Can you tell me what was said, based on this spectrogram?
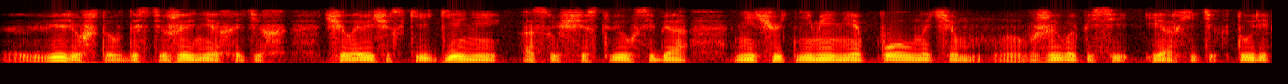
Верю, что в достижениях этих человеческий гений осуществил себя ничуть не менее полно, чем в живописи и архитектуре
